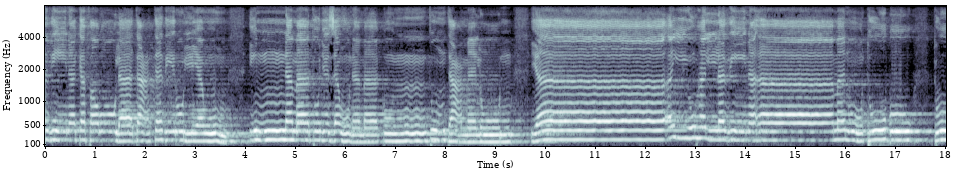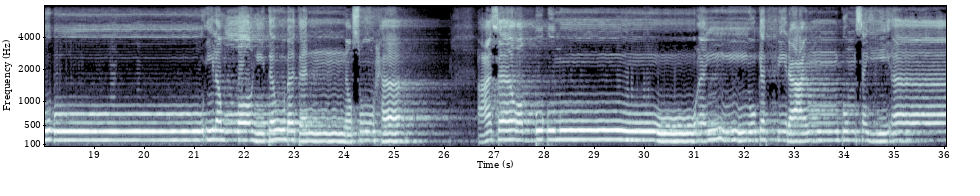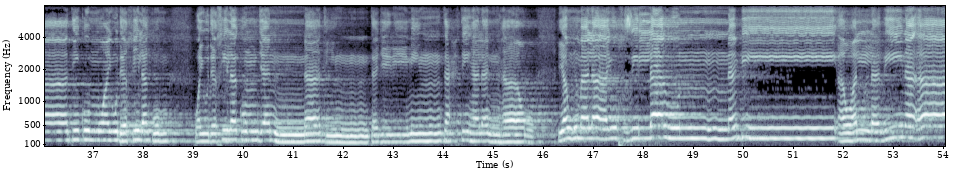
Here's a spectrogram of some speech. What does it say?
الذين كفروا لا تعتذروا اليوم إنما تجزون ما كنتم تعملون. يا أيها الذين آمنوا توبوا توبوا إلى الله توبة نصوحا. عسى ربكم أن يكفر عنكم سيئاتكم ويدخلكم ويدخلكم جنات تجري من تحتها الأنهار يوم لا يخزي الله النبي والذين آمنوا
